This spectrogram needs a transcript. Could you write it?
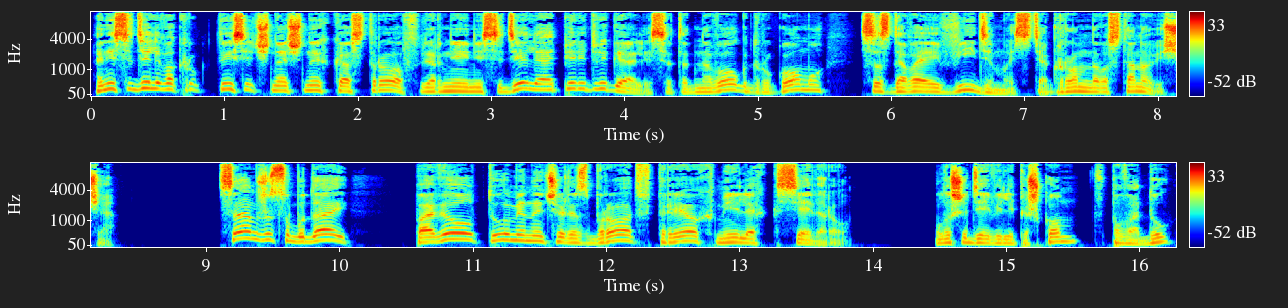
Они сидели вокруг тысяч ночных костров, вернее, не сидели, а передвигались от одного к другому, создавая видимость огромного становища. Сам же Субудай повел Тумины через брод в трех милях к северу. Лошадей вели пешком, в поводу,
